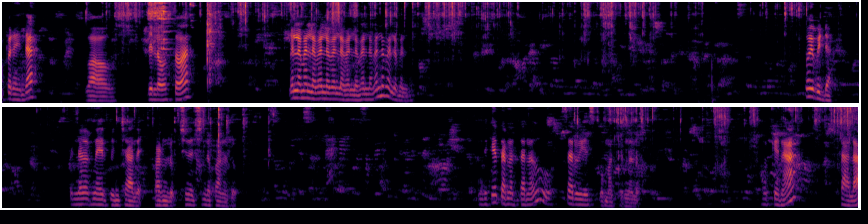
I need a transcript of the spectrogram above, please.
ఓపెన్ అయిందా? వావ్. దీనిలో వస్తావా? మెల్ల మెల్ల మెల్ల మెల్ల మెల్ల మెల్ల మెల్ల మెల్ల మెల్ల. పోయి బిడ్డ. పిల్లలకు నేర్పించాలి పనులు చిన్న చిన్న పనులు. అందుకే తన తను సర్వ్ చేసుకోమంటున్నాను ఓకేనా? చాలా.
